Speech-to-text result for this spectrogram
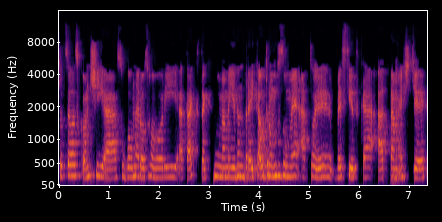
to celé skončí a sú voľné rozhovory a tak, tak my máme jeden breakout room v Zoome a to je besiedka a tam ešte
